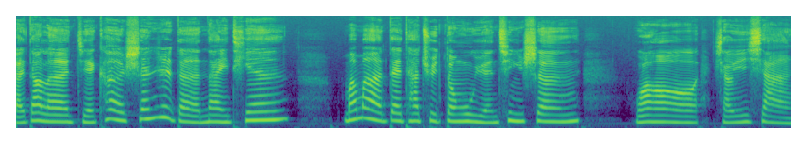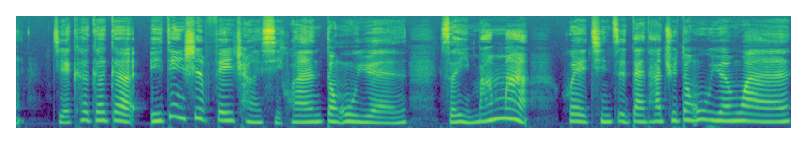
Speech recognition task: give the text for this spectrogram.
来到了杰克生日的那一天，妈妈带他去动物园庆生。哇哦，小雨想。杰克哥哥一定是非常喜欢动物园，所以妈妈会亲自带他去动物园玩，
